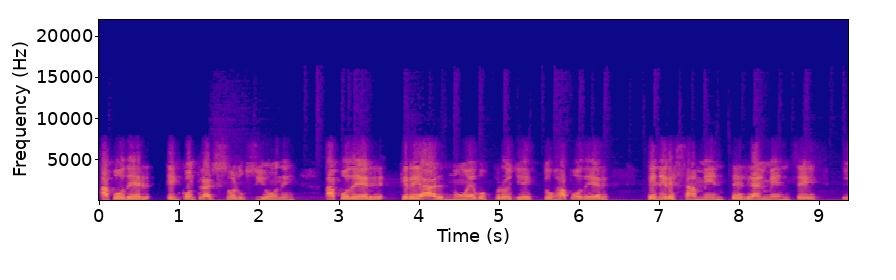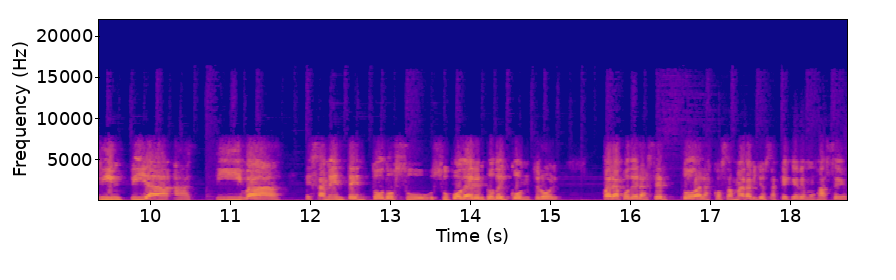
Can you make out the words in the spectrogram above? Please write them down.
a poder encontrar soluciones, a poder crear nuevos proyectos, a poder tener esa mente realmente limpia, activa, esa mente en todo su, su poder, en todo el control, para poder hacer todas las cosas maravillosas que queremos hacer.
